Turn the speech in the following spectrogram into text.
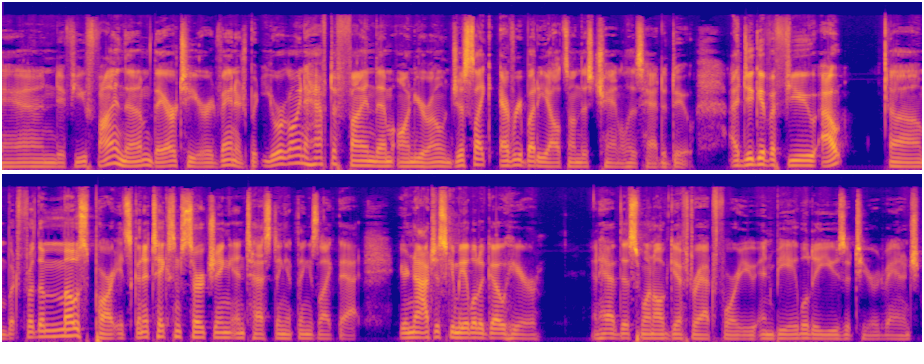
And if you find them, they are to your advantage. But you're going to have to find them on your own, just like everybody else on this channel has had to do. I do give a few out, um, but for the most part, it's going to take some searching and testing and things like that. You're not just going to be able to go here and have this one all gift wrapped for you and be able to use it to your advantage.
